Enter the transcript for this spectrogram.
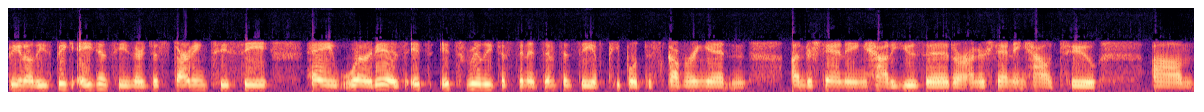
you know these big agencies are just starting to see, hey, where it is. It's it's really just in its infancy of people discovering it and understanding how to use it or understanding how to um,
